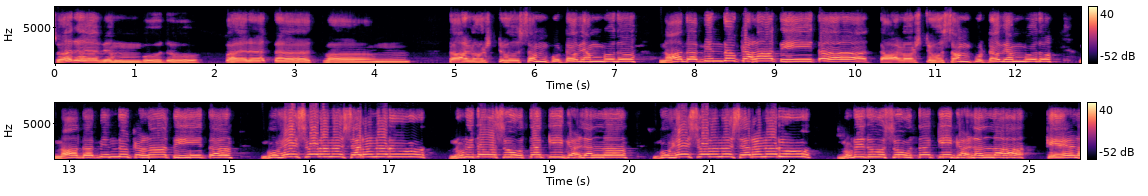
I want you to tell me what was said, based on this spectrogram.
ಸ್ವರವೆಂಬುದು ಪರತತ್ವ. ತಾಳಷ್ಟು ಸಂಪುಟವೆಂಬುದು ನಾದ ಬಿಂದು ಕಳಾತೀತ ತಾಳಷ್ಟು ಸಂಪುಟವೆಂಬುದು ನಾದ ಬಿಂದು ಕಳಾತೀತ. ಗುಹೇಶ್ವರನ ಶರಣರು ನುಡಿದ ಸೂತಕಿಗಳಲ್ಲ. ಗುಹೇಶ್ವರನ ಶರಣರು ನುಡಿದು ಸೂತಕಿಗಳಲ್ಲ. ಕೇಳ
